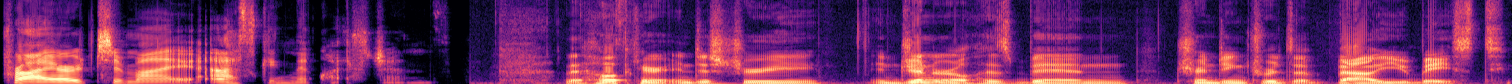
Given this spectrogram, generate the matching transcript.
prior to my asking the questions. The healthcare industry in general has been trending towards a value-based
